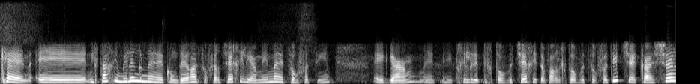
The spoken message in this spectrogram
כן, אה, נפתח עם מילן אה, קונדרה, סופר צ'כי, לימים אה, צרפתי. אה, גם, אה, התחיל לכתוב בצ'כית, עבר לכתוב בצרפתית, שכאשר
